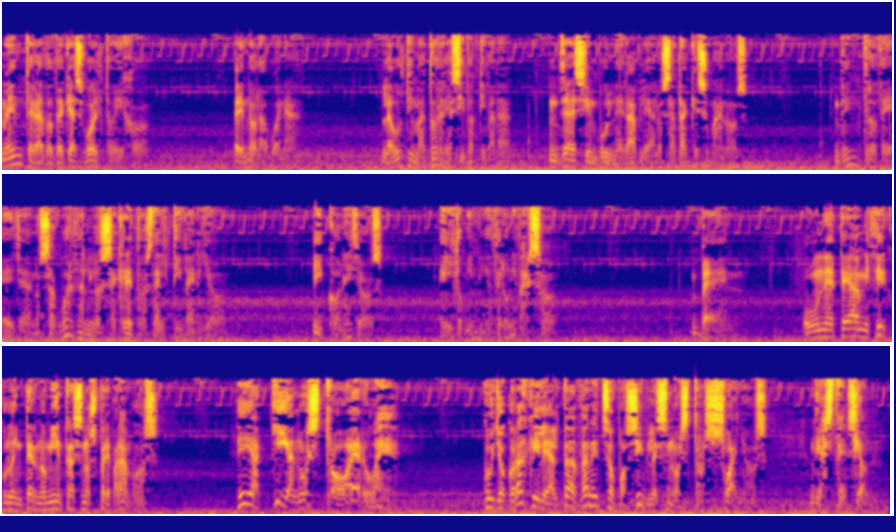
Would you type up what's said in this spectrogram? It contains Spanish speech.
Me he enterado de que has vuelto, hijo. Enhorabuena. La última torre ha sido activada. Ya es invulnerable a los ataques humanos. Dentro de ella nos aguardan los secretos del Tiberio. Y con ellos, el dominio del universo. Ven, únete a mi círculo interno mientras nos preparamos. He aquí a nuestro héroe, cuyo coraje y lealtad han hecho posibles nuestros sueños de ascensión.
